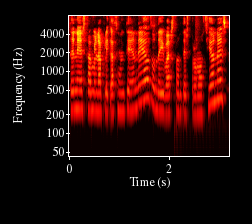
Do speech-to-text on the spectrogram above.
Tenéis también la aplicación Tiendeo donde hay bastantes promociones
